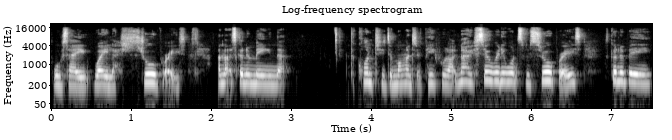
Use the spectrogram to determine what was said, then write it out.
we'll say, way less strawberries, and that's going to mean that the quantity demanded of people like, no, still really want some strawberries. It's going to be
